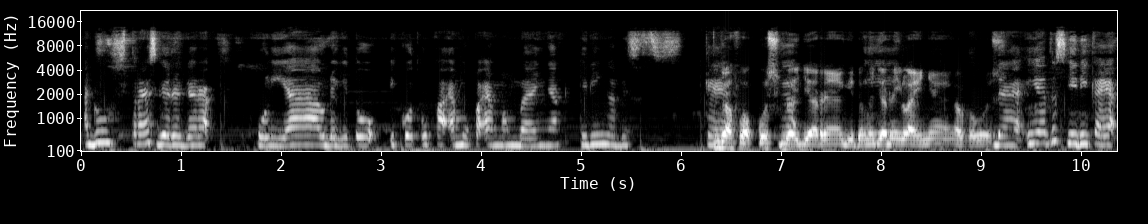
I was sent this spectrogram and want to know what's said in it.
aduh stres gara-gara kuliah udah gitu ikut UKM UKM yang banyak. Jadi nggak bisa kayak nggak fokus nggak- belajarnya gitu ngejar Iya. nilainya nggak fokus. Udah iya terus jadi kayak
